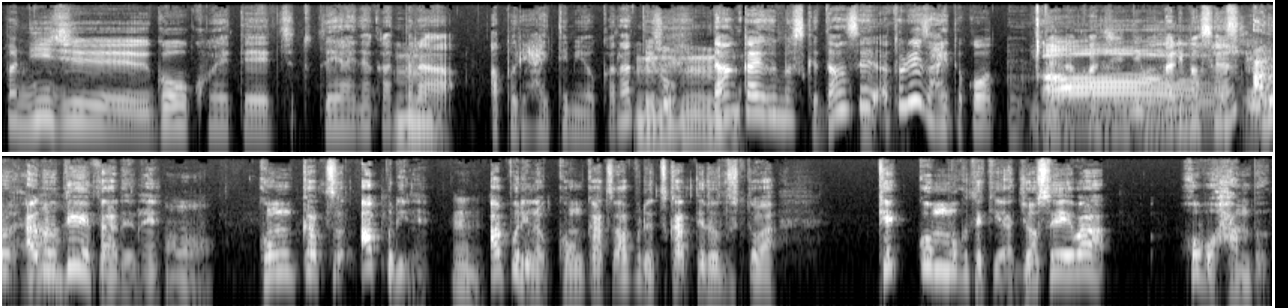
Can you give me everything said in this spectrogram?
まあ、25を超えてちょっと出会えなかったらアプリ入ってみようかなっていう段階を踏みますけど男性あとりあえず入っとこうみたいな感じにはなりません？あるあるデータでねうん。婚活アプリね、うん。アプリの婚活アプリ使ってる人は結婚目的は女性はほぼ半分。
